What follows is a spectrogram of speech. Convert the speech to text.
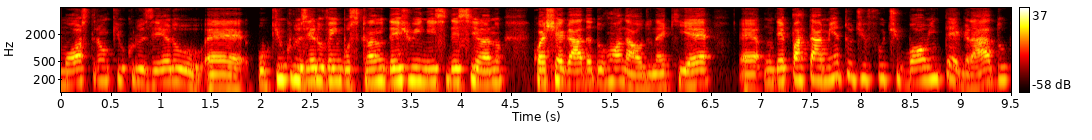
mostram que o Cruzeiro, é, o que o Cruzeiro vem buscando desde o início desse ano com a chegada do Ronaldo, né? Que é, é, um departamento de futebol integrado,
